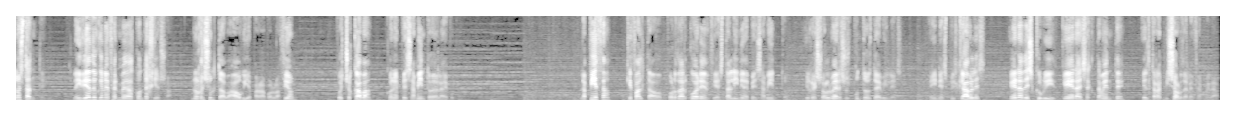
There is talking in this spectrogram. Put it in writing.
No obstante, la idea de que una enfermedad contagiosa no resultaba obvia para la población, pues chocaba con el pensamiento de la época. La pieza que faltaba por dar coherencia a esta línea de pensamiento y resolver sus puntos débiles e inexplicables era descubrir qué era exactamente el transmisor de la enfermedad.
